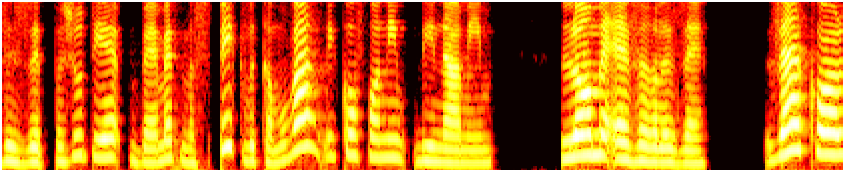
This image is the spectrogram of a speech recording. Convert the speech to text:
וזה פשוט יהיה באמת מספיק וכמובן מיקרופונים דינמיים, לא מעבר לזה. זה הכל.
